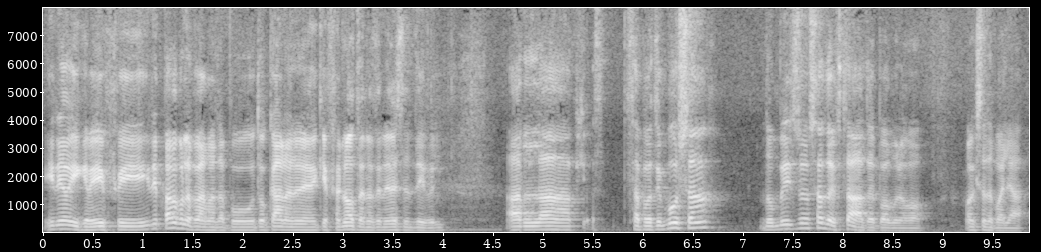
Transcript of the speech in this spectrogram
είναι η γρήφη, είναι πάρα πολλά πράγματα που το κάνανε και φαινόταν ότι είναι Resident Evil. Αλλά πιο- θα προτιμούσα, νομίζω, σαν το 7 το επόμενο εγώ. Όχι σαν τα παλιά.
